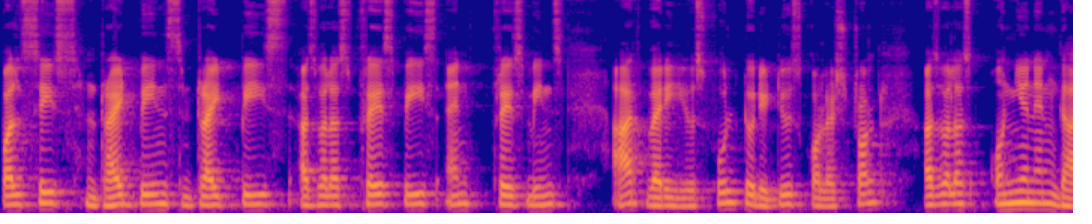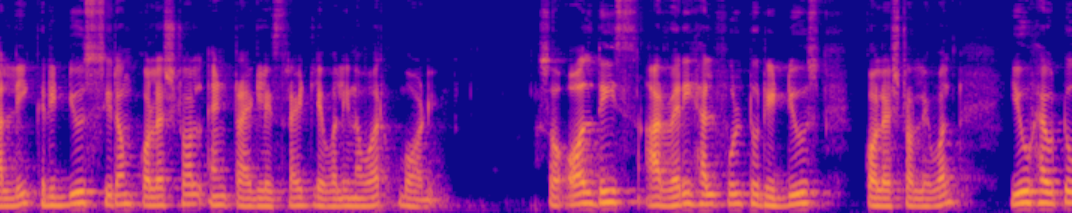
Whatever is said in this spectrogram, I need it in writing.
pulses dried beans dried peas as well as fresh peas and fresh beans are very useful to reduce cholesterol as well as onion and garlic reduce serum cholesterol and triglyceride level in our body. So all these are very helpful to reduce cholesterol level. You have to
